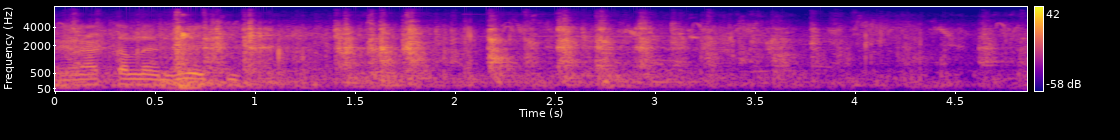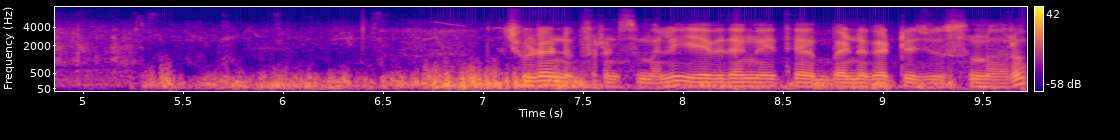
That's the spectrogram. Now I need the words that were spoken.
నేను అక్కర్లేదు చూడండి ఫ్రెండ్స్ మళ్ళీ ఏ విధంగా అయితే బెండగట్టి చూస్తున్నారో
